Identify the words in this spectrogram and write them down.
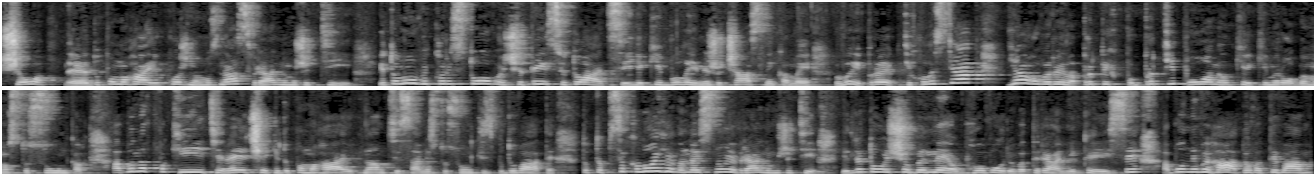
що е, допомагає кожному з нас в реальному житті. І тому, використовуючи ті ситуації, які були між учасниками в проєкті Холостяк, я говорила про тих про ті помилки, які ми робимо в стосунках, або навпаки, ті речі, які допомагають нам ці самі стосунки збудувати. Тобто, психологія вона існує в реальному житті. І для того, щоб не обговорювати реальні кейси, або не вигадувати вам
